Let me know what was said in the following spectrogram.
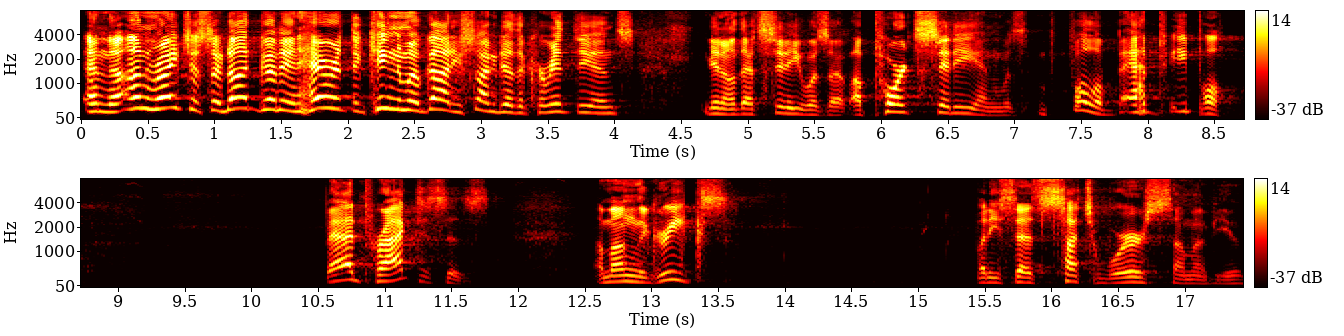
and the unrighteous are not going to inherit the kingdom of God. He's talking to the Corinthians. You know, that city was a, a port city and was full of bad people, bad practices among the Greeks. But he says, Such were some of you.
